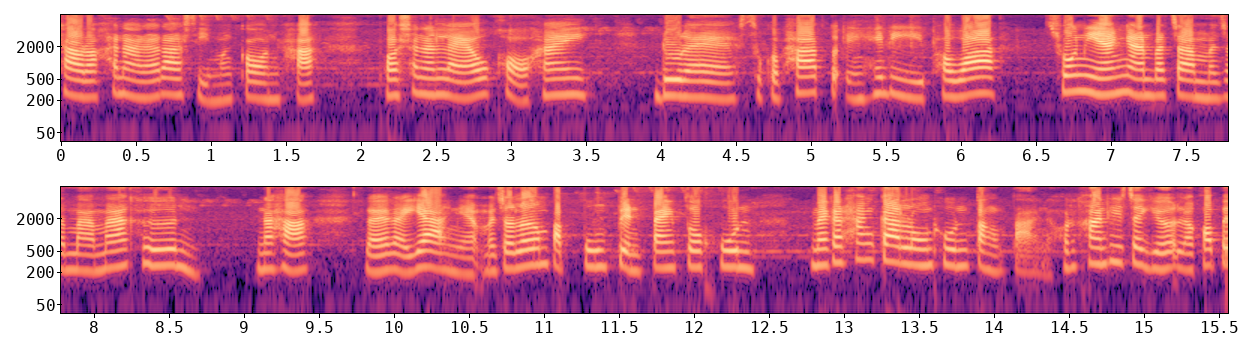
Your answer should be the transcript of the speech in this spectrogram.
ชาวลัคนาและราศีมังกรคะเพราะฉะนั้นแล้วขอให้ดูแลสุขภาพตัวเองให้ดี เพราะว่า ช่วงนี้งานประจำมันจะมามากขึ้นนะคะ หลาย ๆ อย่างเนี่ยมันจะเริ่มปรับปรุงเปลี่ยนแปลงตัวคุณแม้กระทั่งการลงทุนต่างๆ ค่อนข้างที่จะเยอะแล้วก็ไป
